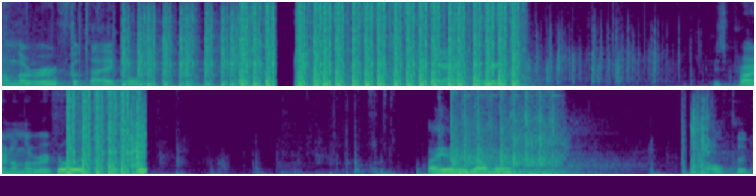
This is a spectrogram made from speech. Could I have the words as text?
on the roof with the AK? Yeah. He's prone on the roof. Kill it. I hear me, down there. Vaulted.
